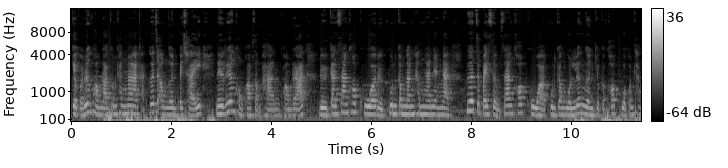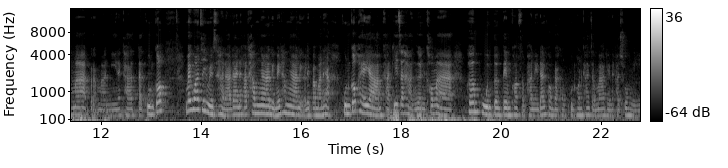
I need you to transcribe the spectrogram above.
เกี่ยวกับเรื่องความรักค่อนข้างมากค่ะ เพื่อจะเอาเงินไปใช้ในเรื่องของความสัมพันธ์ ความรัก หรือการสร้างครอบครัว หรือคุณกำลังทำงานอย่างหนัก เพื่อจะไปเสริมสร้างครอบครัว คุณกังวลเรื่องเงินเกี่ยวกับครอบครัวค่อนข้างมากประมาณนี้นะคะ แต่คุณก็ไม่ว่าจะอยู่ในสถานะใดนะคะทำงานหรือไม่ทำงานหรืออะไรประมาณนี้ค่ะคุณก็พยายามค่ะที่จะหาเงินเข้ามา เพิ่มพูนเติมเต็มความสัมพันธ์ในด้านความรักของคุณค่อนข้างจะมากเลยนะคะ ช่วงนี้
